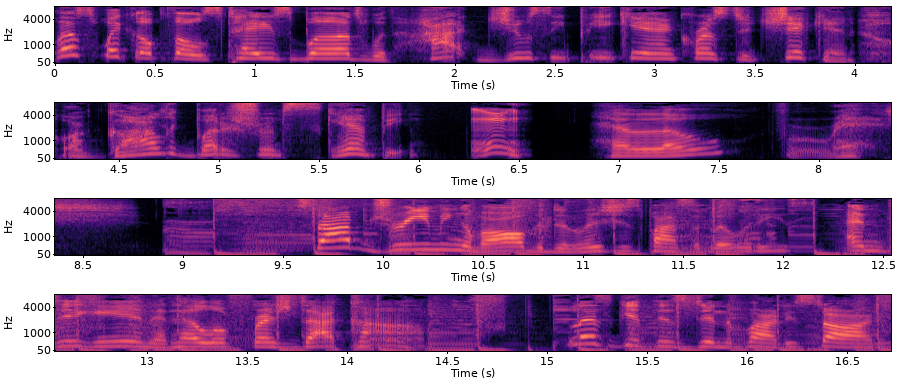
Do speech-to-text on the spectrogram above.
Let's wake up those taste buds with hot, juicy pecan-crusted chicken or garlic butter shrimp scampi. Mm. Hello Fresh. Stop dreaming of all the delicious possibilities and dig in at HelloFresh.com. Let's get this dinner party started.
